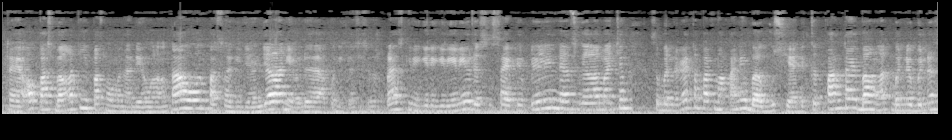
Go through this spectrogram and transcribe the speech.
kayak oh pas banget nih pas momen ada yang ulang tahun pas lagi jalan-jalan ya udah aku dikasih surprise gini gini gini ini udah selesai pilih dan segala macam. Sebenarnya tempat makannya bagus ya deket pantai banget bener-bener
